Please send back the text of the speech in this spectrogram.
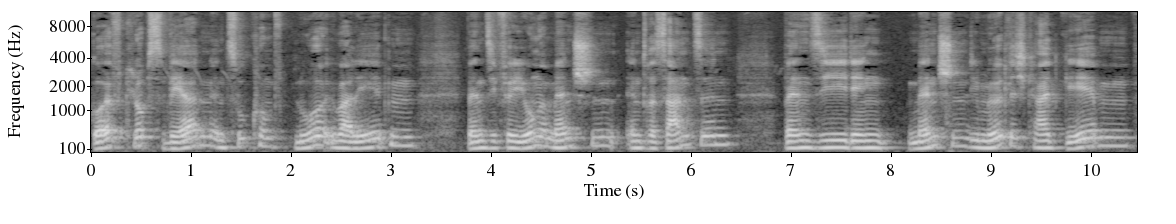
Golfclubs werden in Zukunft nur überleben, wenn sie für junge Menschen interessant sind, wenn sie den Menschen die Möglichkeit geben,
